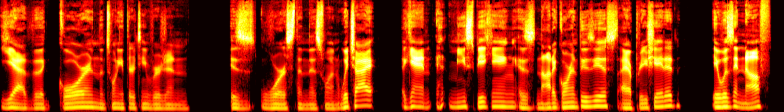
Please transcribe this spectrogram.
yeah, the gore in the 2013 version is worse than this one, which I again, me speaking is not a gore enthusiast. I appreciated. It was enough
